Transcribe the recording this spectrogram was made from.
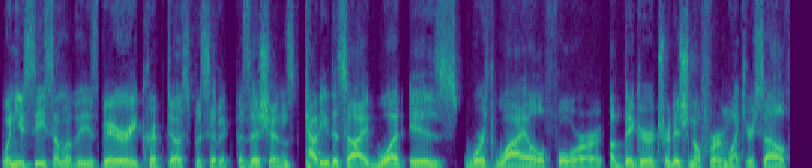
when you see some of these very crypto specific positions how do you decide what is worthwhile for a bigger traditional firm like yourself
